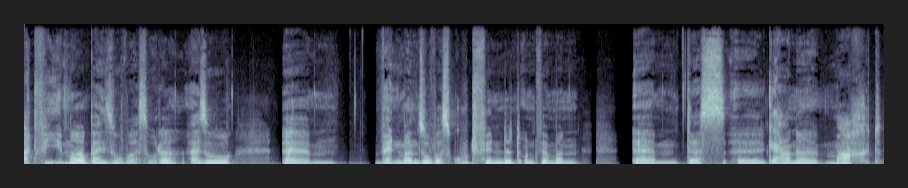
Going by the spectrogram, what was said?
Gott, wie immer bei sowas, oder? Also, ähm, wenn man sowas gut findet und wenn man ähm, das äh, gerne macht,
